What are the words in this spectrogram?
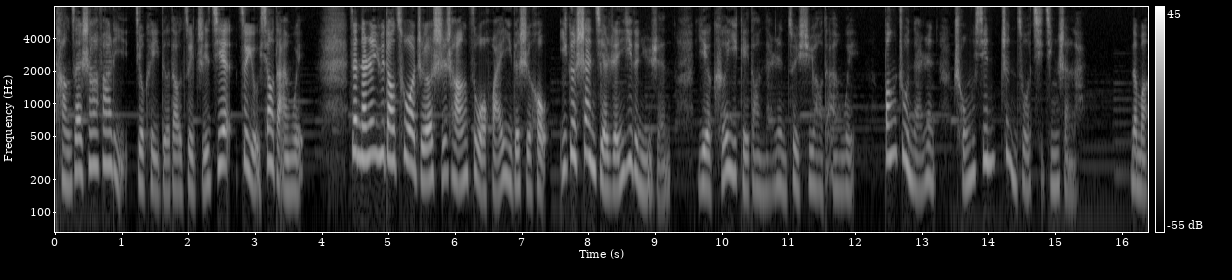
躺在沙发里就可以得到最直接、最有效的安慰。在男人遇到挫折、时常自我怀疑的时候，一个善解人意的女人也可以给到男人最需要的安慰，帮助男人重新振作起精神来。那么，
